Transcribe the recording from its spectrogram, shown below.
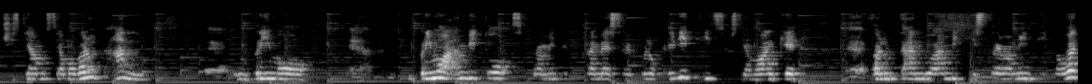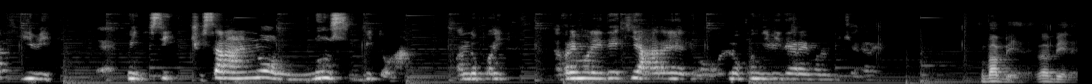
ci stiamo, stiamo valutando. Eh, un primo il primo ambito sicuramente potrebbe essere quello creditizio, stiamo anche eh, valutando ambiti estremamente innovativi, quindi sì, ci saranno, non subito, ma quando poi avremo le idee chiare lo, lo condivideremo, lo dichiareremo. Va bene, va bene.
